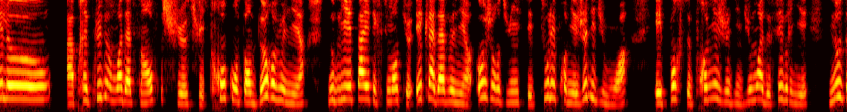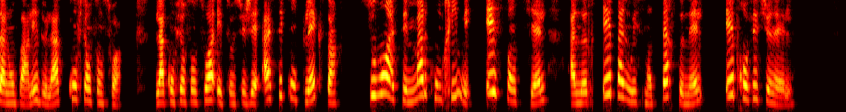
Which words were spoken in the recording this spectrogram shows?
Hello Après plus d'un mois d'absence, je suis trop contente de revenir. N'oubliez pas effectivement que Éclat d'avenir aujourd'hui, c'est tous les premiers jeudis du mois. Et pour ce premier jeudi du mois de février, nous allons parler de la confiance en soi. La confiance en soi est un sujet assez complexe, souvent assez mal compris, mais essentiel à notre épanouissement personnel et professionnel.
